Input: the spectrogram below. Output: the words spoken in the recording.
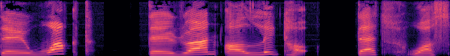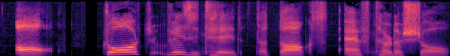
They walked. They ran a little. That was all. George visited the dogs after the show.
